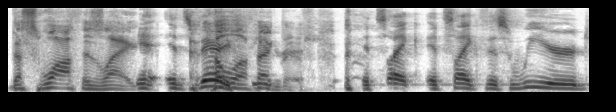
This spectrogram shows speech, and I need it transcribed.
the swath is like Yeah, it's very effective. it's like it's like this weird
